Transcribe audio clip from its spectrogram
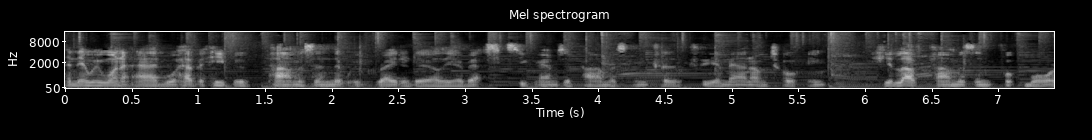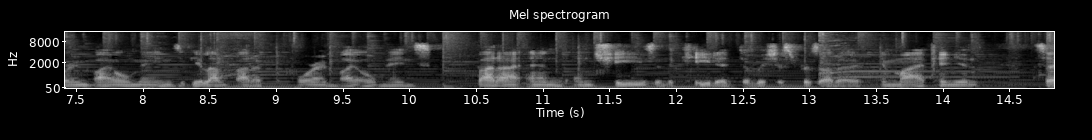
And then we want to add, we'll have a heap of parmesan that we've grated earlier, about 60 grams of parmesan for, for, the amount I'm talking. If you love parmesan, put more in by all means. If you love butter, put more in by all means butter and, and cheese are the key to delicious risotto, in my opinion. So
